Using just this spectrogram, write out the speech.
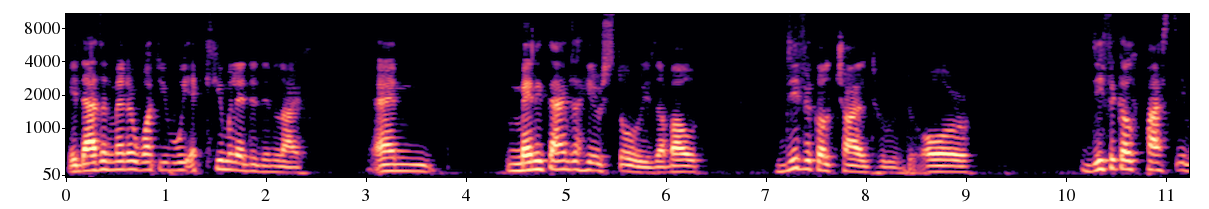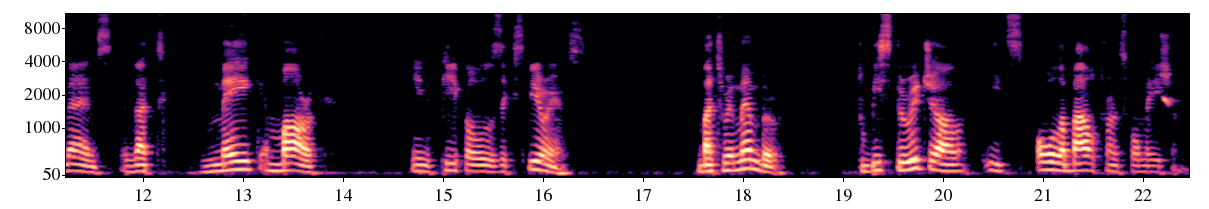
It doesn't matter what we accumulated in life. And many times I hear stories about difficult childhood or difficult past events that make a mark in people's experience. But remember, to be spiritual, it's all about transformation.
